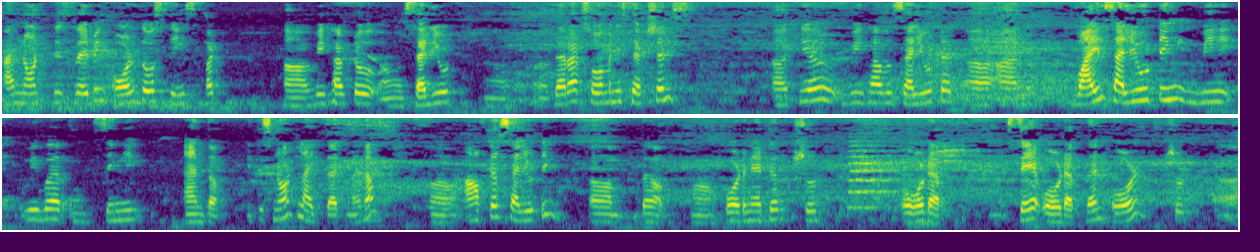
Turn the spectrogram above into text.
I'm not describing all those things, but we have to uh, salute uh, uh, there are so many sections. Uh, here we have saluted uh, and while saluting we we were singing anthem. It is not like that madam. Uh, after saluting um, the uh, coordinator should order say order then all should uh,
